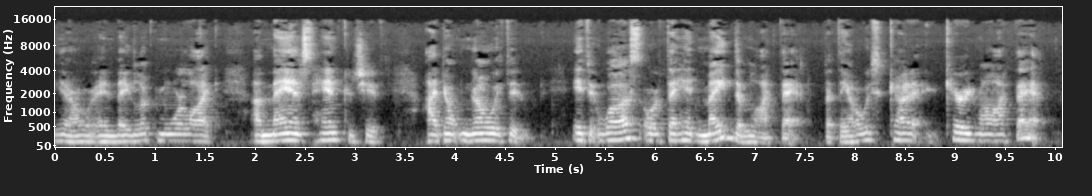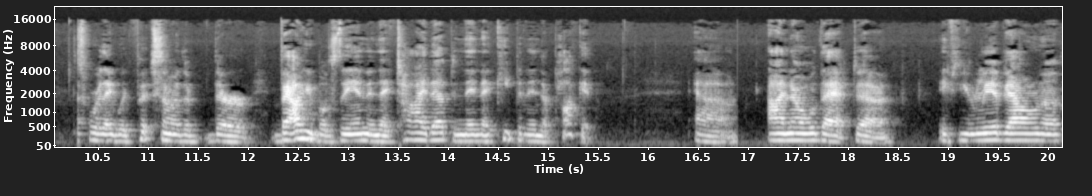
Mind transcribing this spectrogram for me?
you know and they looked more like a man's handkerchief. I don't know if it if it was or if they had made them like that. But they always kind of carried one like that. That's where they would put some of the, their valuables in and they tie it up and then they keep it in their pocket. Uh, I know that uh, if you lived out on a,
